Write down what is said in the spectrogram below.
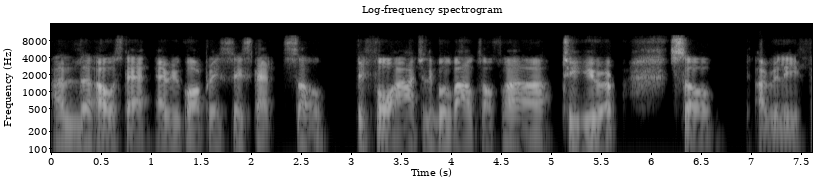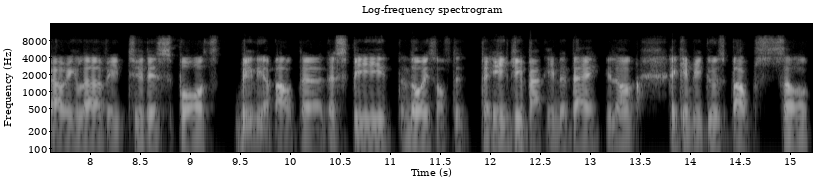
and uh, I was there every Grand Prix since then. So before I actually moved out of uh to Europe, so I really fell in love into this sport. Mainly about the the speed, the noise of the the engine back in the day. You know, it gave me goosebumps. So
